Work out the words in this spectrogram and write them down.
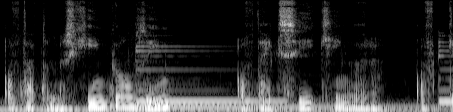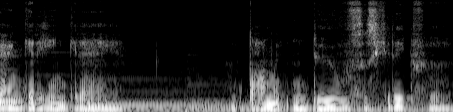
of dat hij misschien kon zien of dat ik ziek ging worden of kanker ging krijgen. En daar met een duivelse schrik voor.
